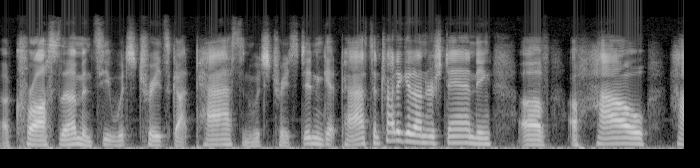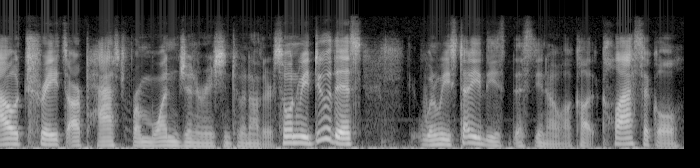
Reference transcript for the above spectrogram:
uh, cross them and see which traits got passed and which traits didn't get passed, and try to get understanding of, of how, how traits are passed from one generation to another. So when we do this, when we study these, this, you know, I'll call it classical,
